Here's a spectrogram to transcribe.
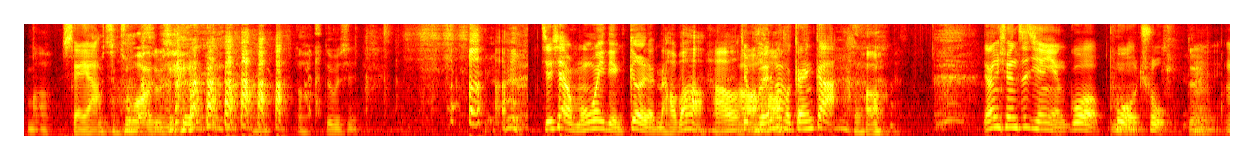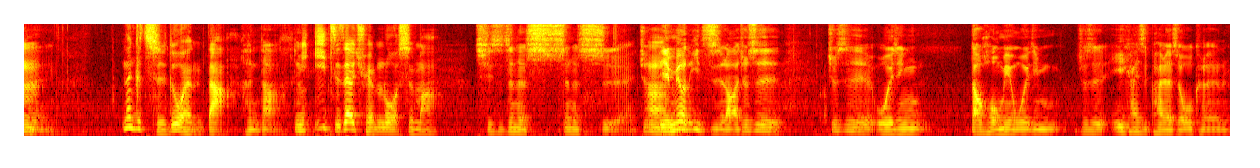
妈，谁呀？我讲错话是不是？对不起。接下来我们问一点个人的好不好？好，就不会那么尴尬。好。杨宇轩之前演过《破处》，对，嗯，那个尺度很大很大。你一直在全裸是吗？其实真的是真的是哎，就也没有一直啦，就是就是我已经到后面，我已经就是一开始拍的时候，我可能。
